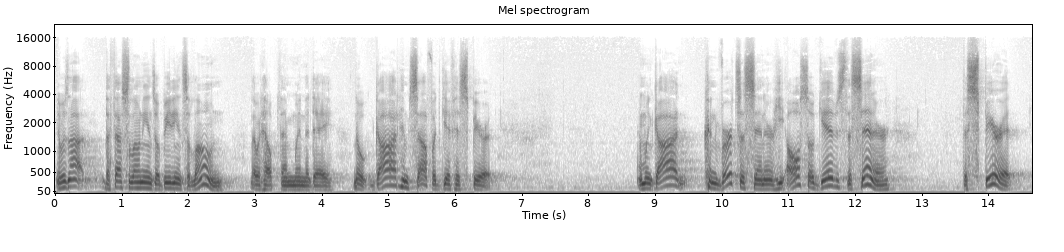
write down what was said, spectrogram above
It was not the Thessalonians' obedience alone that would help them win the day. No, God Himself would give His Spirit. And when God converts a sinner, He also gives the sinner the Spirit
